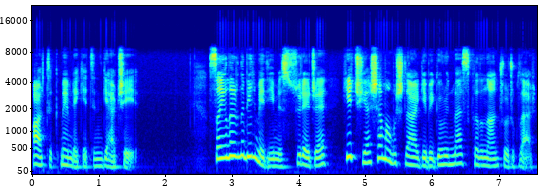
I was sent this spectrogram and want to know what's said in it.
artık memleketin gerçeği. Sayılarını bilmediğimiz sürece hiç yaşamamışlar gibi görünmez kılınan çocuklar.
